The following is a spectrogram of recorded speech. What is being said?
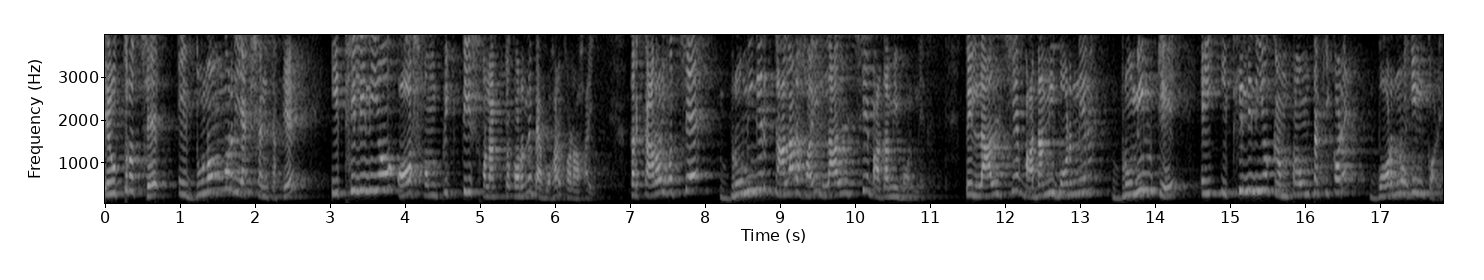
এর উত্তর হচ্ছে, এই দু নম্বর রিয়াকশনটাকে ইথিলিনীয় অসম্পৃক্তি শনাক্তকরণে ব্যবহার করা হয়। তার কারণ হচ্ছে ব্রোমিনের কালার হয় লালচে বাদামি বর্ণের। তো এই লালচে বাদামি বর্ণের ব্রোমিনকে এই ইথিলিনীয় কম্পাউন্ডটা কি করে? বর্ণহীন করে।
